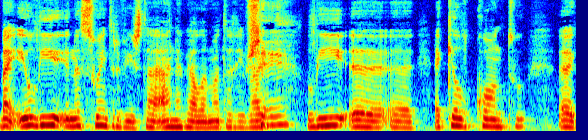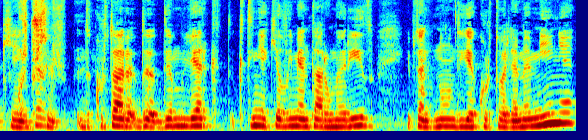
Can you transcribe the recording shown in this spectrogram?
Bem, eu li na sua entrevista à Anabela Mota Ribeiro, li eh, eh, aquele conto eh, que é impressionante, de cortar da, mulher que, que tinha que alimentar o marido e, portanto, num dia cortou-lhe a maminha,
